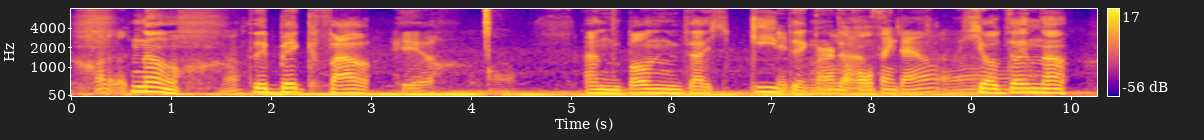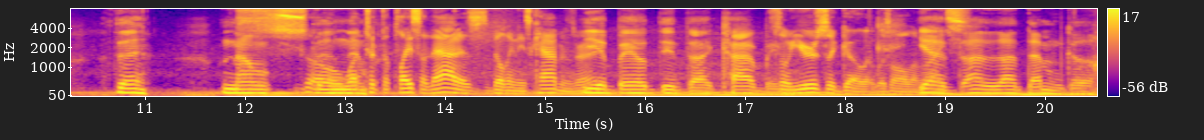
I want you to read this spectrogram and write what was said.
front of it. No, No? the big fire here. Oh. And burn the ski It thing burned the whole thing down? Oh. So then uh, the now So then what um, took the place of that is building these cabins, right? you built the cabin. So years ago it was all in yes. I let them go.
